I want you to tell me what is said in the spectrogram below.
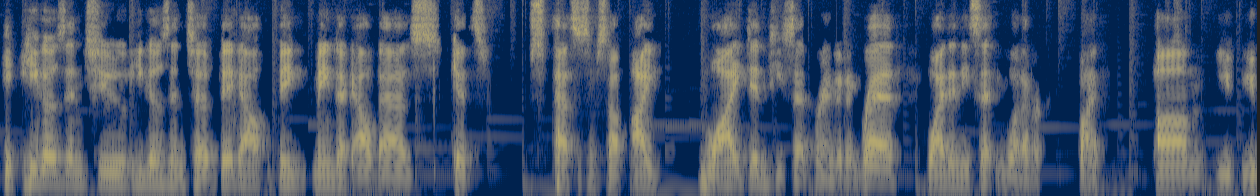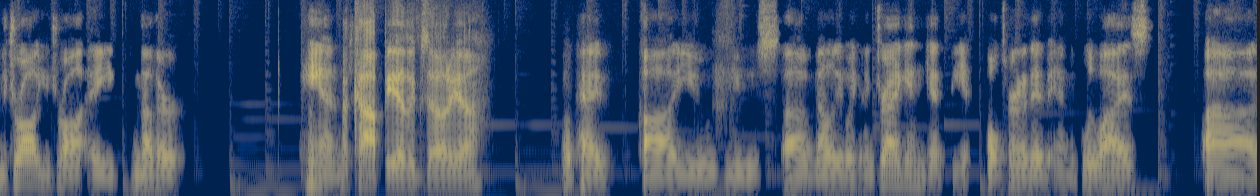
He he goes into he goes into big out big main deck Albaz gets passes some stuff. I why didn't he set Branded in red? Why didn't he set whatever? Fine. Um, you you draw you draw a another hand. A copy of Exodia. Okay. Uh, you use uh, Melody Awakening Dragon, get the alternative and the blue eyes. Uh,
